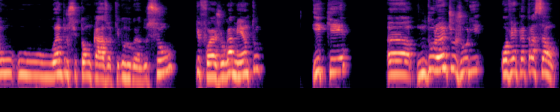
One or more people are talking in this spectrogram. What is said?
O, o Andrew citou um caso aqui do Rio Grande do Sul, que foi a julgamento e que uh, durante o júri houve a impetração.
